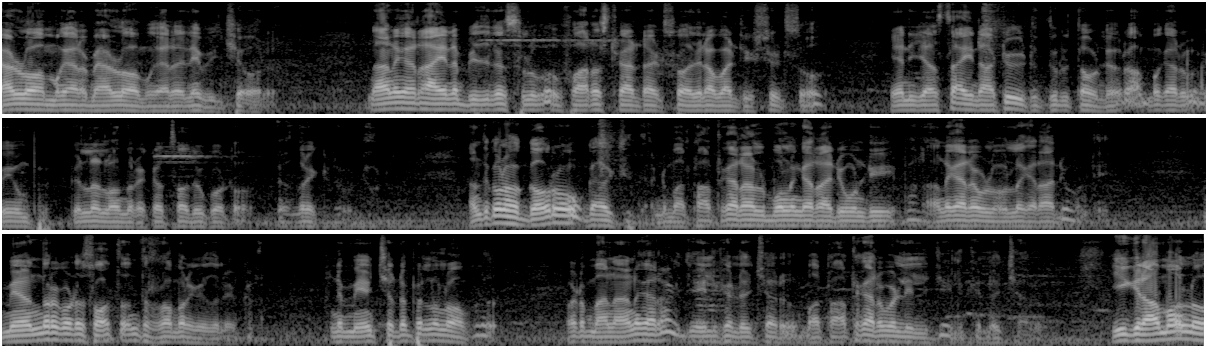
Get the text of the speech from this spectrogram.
మేడలో అమ్మగారు మేడలో అమ్మగారు అనే పిలిచేవారు. నాన్నగారు ఆయన బిజినెస్లు ఫారెస్ట్ కాంట్రాక్ట్స్ హైదరాబాద్ డిస్ట్రిక్ట్స్ ఇవన్నీ చేస్తే ఆయన అటు ఇటు తిరుగుతూ ఉండేవారు. అమ్మగారు మేము పిల్లలు అందరూ ఇక్కడ చదువుకోవటం మేమందరం ఇక్కడ ఉండేవారు. అందుకని ఒక గౌరవంగా వచ్చింది. అంటే మా తాతగారు వాళ్ళ మూలంగా రానివ్వండి మా నాన్నగారు వాళ్ళ మూలంగా రానివ్వండి. మేమందరం కూడా స్వాతంత్ర సమరయోధులు ఇక్కడ. అంటే మేము చిన్నపిల్లలు అప్పుడు. బట్ మా నాన్నగారు వాళ్ళు జైలుకి వెళ్ళి వచ్చారు మా తాతగారు వాళ్ళు వెళ్ళి జైలుకి వెళ్ళి వచ్చారు. ఈ గ్రామంలో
